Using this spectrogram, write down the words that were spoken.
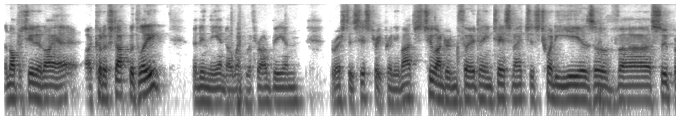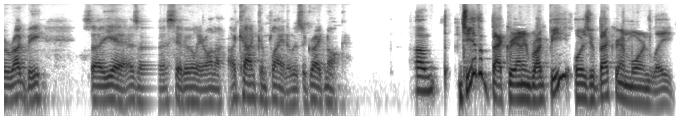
an opportunity I, I could have stuck with league. But in the end, I went with rugby, and the rest is history pretty much. 213 test matches, 20 years of uh, Super Rugby. So, yeah, as I said earlier on, I can't complain. It was a great knock. Um, do you have a background in rugby, or is your background more in league?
